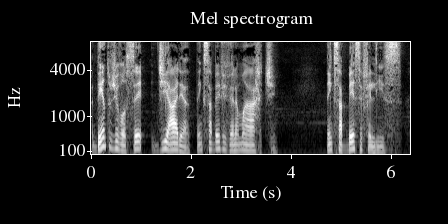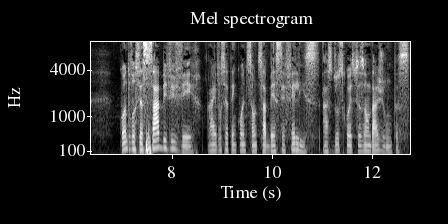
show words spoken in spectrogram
dentro de você diária. Tem que saber viver, ela é uma arte. Tem que saber ser feliz. Quando você sabe viver, aí você tem condição de saber ser feliz. As duas coisas precisam andar juntas.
